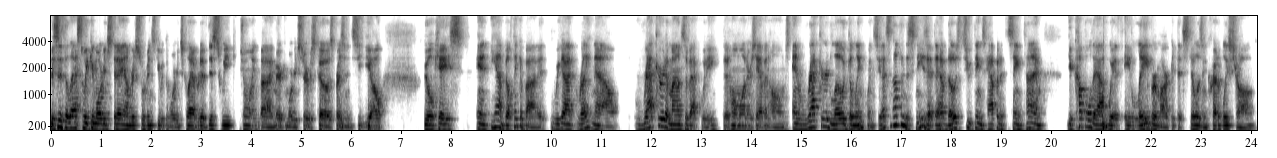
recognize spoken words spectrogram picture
this is the last week in Mortgage Today. I'm Rich Swerbinsky with the Mortgage Collaborative. This week, joined by American Mortgage Service Co.'s President and CEO, Bill Case. And yeah, Bill, think about it. We got right now record amounts of equity that homeowners have in homes and record low delinquency. That's nothing to sneeze at to have those two things happen at the same time. You couple that with a labor market that still is incredibly strong,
